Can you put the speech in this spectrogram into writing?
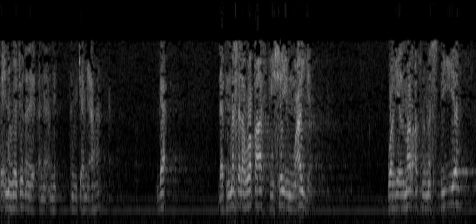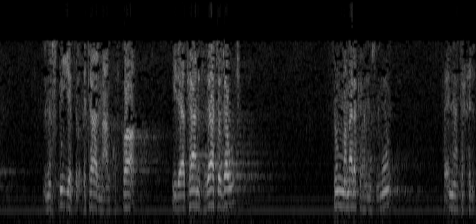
فإنه يجوز أن يجامعها؟ لا. لكن المسألة وقعت في شيء معين. وهي المرأة المسبية المسبية في القتال مع الكفار. إذا كانت ذات زوج ثم ملكها المسلمون فإنها تحل.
